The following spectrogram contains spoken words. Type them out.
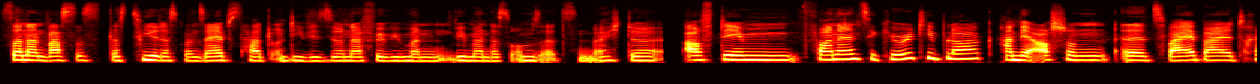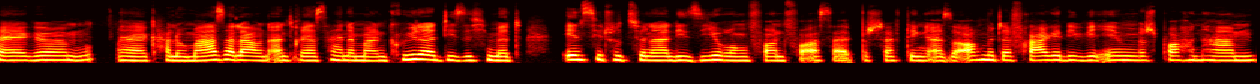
sondern was ist das Ziel, das man selbst hat und die Vision dafür, wie man, wie man das umsetzen möchte. Auf dem Finance Security Blog haben wir auch schon äh, zwei Beiträge, äh, Carlo Masala und Andreas Heinemann-Krüder, die sich mit Institutionalisierung von Foresight beschäftigen, also auch mit der Frage, die wir eben besprochen haben,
